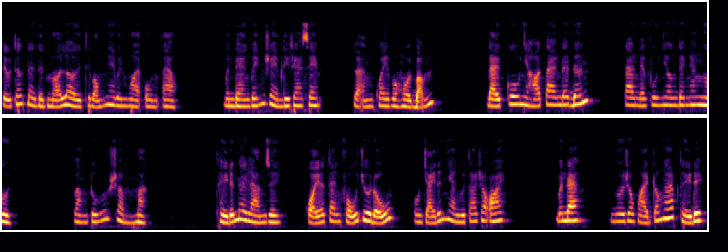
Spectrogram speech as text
Tiểu thất đang định mở lời thì bỗng nghe bên ngoài ồn ào. Mình đang vén rèm đi ra xem. Đoạn quay vào hồi bẩm. Đại cô nhà họ Tang đã đến. Tang đại phu nhân đang ngăn người. Văn Tú sầm mặt. Thì đến đây làm gì? Quậy ở Tang phủ chưa đủ, còn chạy đến nhà người ta ra oai. Minh Đan, ngươi ra ngoài trấn áp thị đi.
